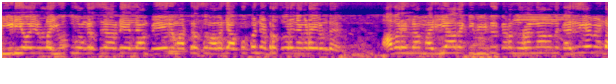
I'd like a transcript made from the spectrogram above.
വീഡിയോയിലുള്ള യൂത്ത് കോൺഗ്രസുകാരുടെ എല്ലാം പേരും അഡ്രസ്സും അവന്റെ അപ്പൂപ്പന്റെ അഡ്രസ്സും വരെ ഞങ്ങളുടെ കയ്യിലുണ്ട്. അവരെല്ലാം മര്യാദയ്ക്ക് വീട്ടിൽ കിടന്നുറങ്ങാമെന്ന് കരുതുകയും വേണ്ട.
